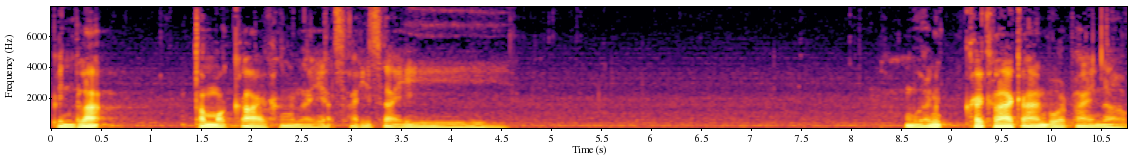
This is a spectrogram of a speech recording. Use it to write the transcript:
เป็นพระธรรมกายข้างในใสๆเหมือนคล้ายๆการบวชภายนอก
